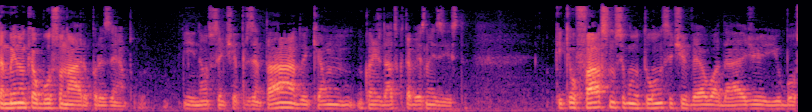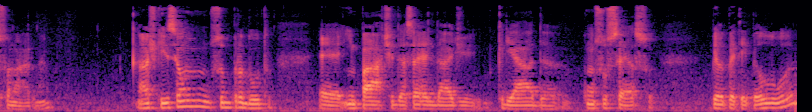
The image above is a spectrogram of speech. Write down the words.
também não quer o Bolsonaro, por exemplo e não se sente representado e que é um, um candidato que talvez não exista. O que, que eu faço no segundo turno se tiver o Haddad e o Bolsonaro, né? Acho que isso é um subproduto, é, em parte, dessa realidade criada com sucesso pelo PT e pelo Lula,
